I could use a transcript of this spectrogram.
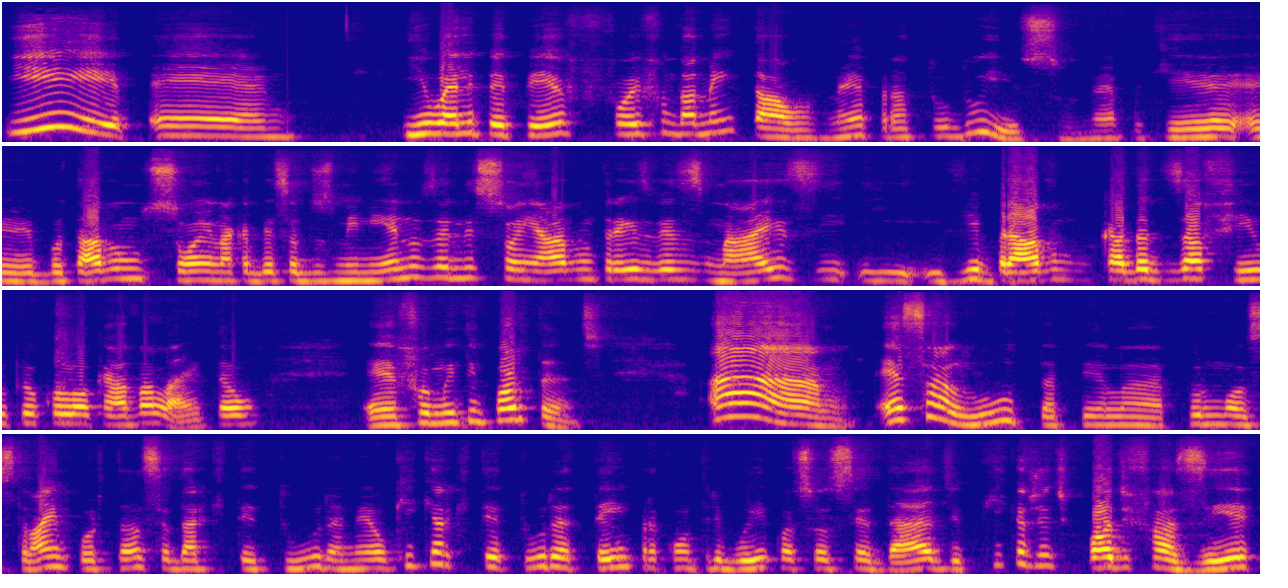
E, é, e o LPP foi fundamental, né, para tudo isso, né, porque é, botava um sonho na cabeça dos meninos, eles sonhavam três vezes mais e, e, e vibravam com cada desafio que eu colocava lá. Então, é, foi muito importante. Ah, essa luta pela, por mostrar a importância da arquitetura, né, o que, que a arquitetura tem para contribuir com a sociedade, o que, que a gente pode fazer,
